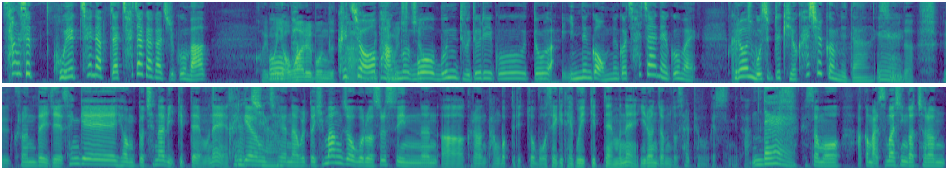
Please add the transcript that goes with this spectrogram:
상습 고액 체납자 찾아가가지고 막 거의 뭐, 뭐 영화를 본 듯한 그쵸 방문 뭐 문 두드리고 또 네. 있는 거 없는 거 찾아내고 막 그런 그렇죠. 모습도 기억하실 겁니다. 예. 맞습니다. 그, 그런데 이제 생계형 또 체납이 있기 때문에 그렇죠. 생계형 체납을 또 희망적으로 쓸 수 있는 어, 그런 방법들이 또 모색이 되고 있기 때문에 이런 점도 살펴보겠습니다. 네. 그래서 뭐 아까 말씀하신 것처럼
